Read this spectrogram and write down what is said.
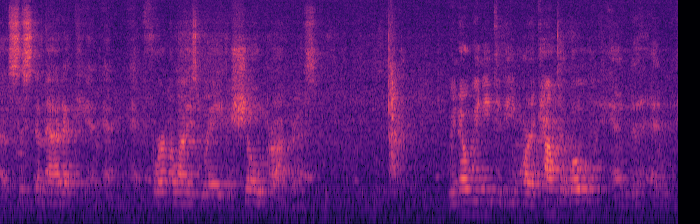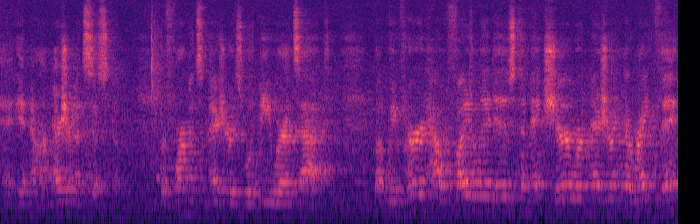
uh, systematic and, and, and formalized way to show progress. We know we need to be more accountable and, and, and in our measurement system. Performance measures will be where it's at. But we've heard how vital it is to make sure we're measuring the right thing.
